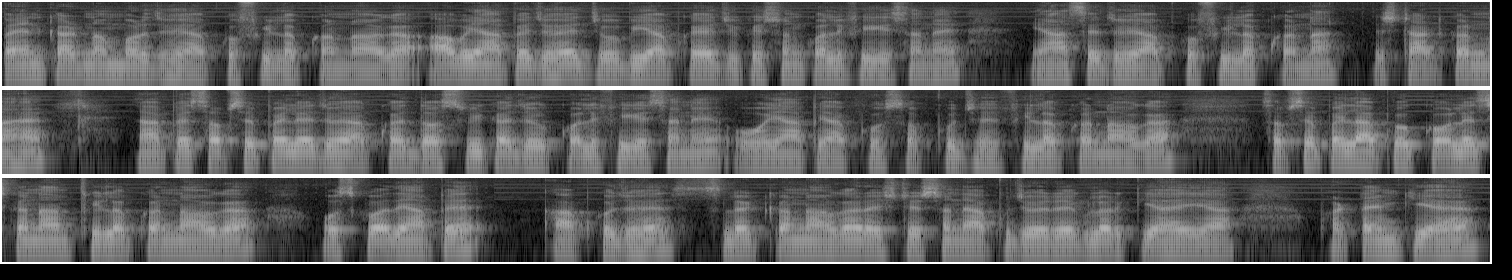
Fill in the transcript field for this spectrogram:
पैन कार्ड नंबर जो है आपको फिलअप करना होगा। अब यहाँ पे जो है जो भी आपका एजुकेशन क्वालिफिकेशन है यहाँ से जो है आपको फिलअप करना स्टार्ट करना है। यहाँ पे सबसे पहले जो है आपका दसवीं का जो क्वालिफिकेशन है, वो यहाँ पे आपको सब कुछ जो है फिलअप करना होगा। सबसे पहले आपको कॉलेज का नाम फिलअप करना होगा, उसके बाद यहाँ पे आपको जो है सिलेक्ट करना होगा। रजिस्ट्रेशन आप जो रेगुलर किया है या पार्ट टाइम किया है,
